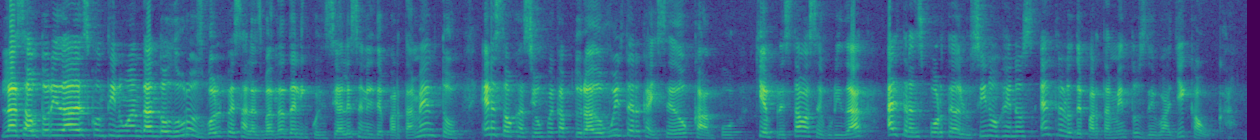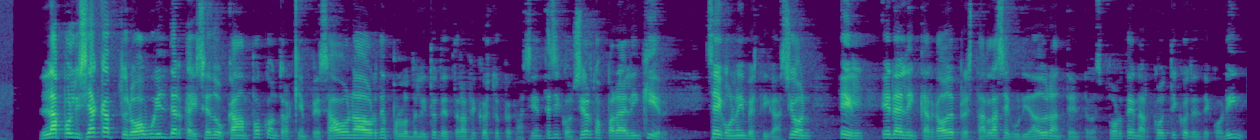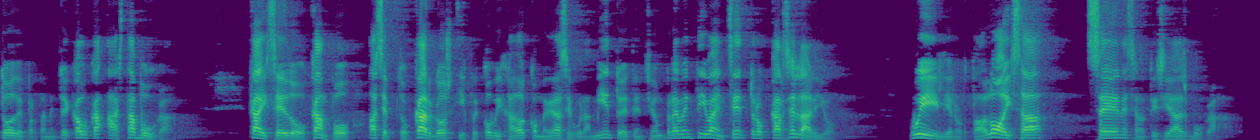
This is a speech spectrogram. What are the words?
Las autoridades continúan dando duros golpes a las bandas delincuenciales en el departamento. En esta ocasión fue capturado Wilter Caicedo Campo, quien prestaba seguridad al transporte de alucinógenos entre los departamentos de Valle y Cauca. La policía capturó a Wilder Caicedo Campo, contra quien pesaba una orden por los delitos de tráfico de estupefacientes y concierto para delinquir. Según la investigación, él era el encargado de prestar la seguridad durante el transporte de narcóticos desde Corinto, departamento de Cauca, hasta Buga. Caicedo Ocampo aceptó cargos y fue cobijado con medida de aseguramiento de detención preventiva en centro carcelario. William Hurtado Loaiza, CNC Noticias Buga.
